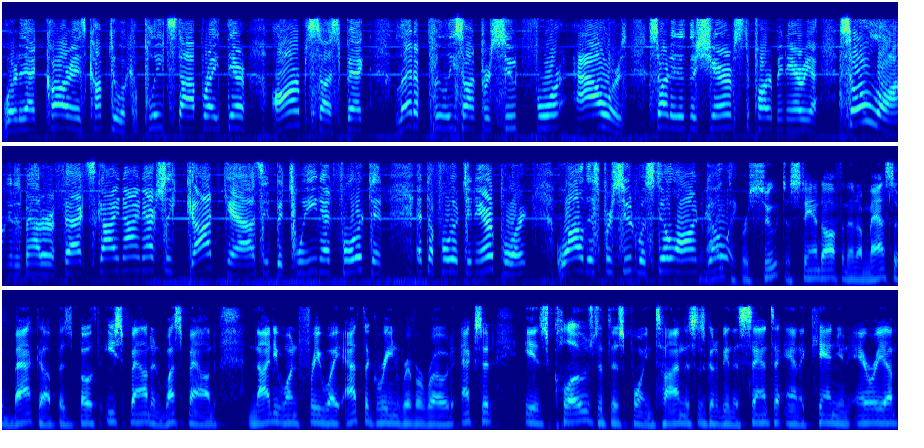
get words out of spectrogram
where that car has come to a complete stop right there. Armed suspect led a police on pursuit for hours. Started in the sheriff's department area. So long, as a matter of fact, Sky 9 actually got gas in between at Fullerton, at the Fullerton airport, while this pursuit was still ongoing. A pursuit, a standoff, and then a massive backup as both eastbound and westbound 91 freeway at the Green River Road exit is closed at this point in time. This is going to to be in the Santa Ana Canyon area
